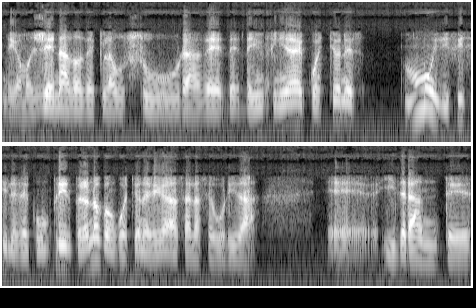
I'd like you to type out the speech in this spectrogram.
digamos, llenado de clausuras, de, de, infinidad de cuestiones muy difíciles de cumplir, pero no con cuestiones ligadas a la seguridad, eh, hidrantes,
